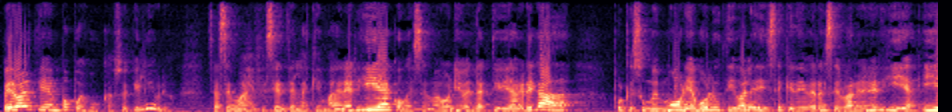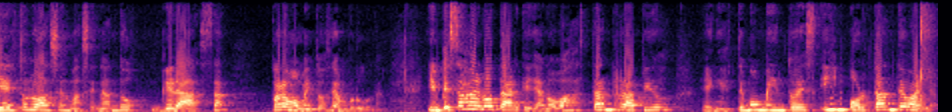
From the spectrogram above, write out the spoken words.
pero al tiempo pues busca su equilibrio. Se hace más eficiente en la quema de energía con ese nuevo nivel de actividad agregada, porque su memoria evolutiva le dice que debe reservar energía y esto lo hace almacenando grasa para momentos de hambruna. Y empiezas a notar que ya no bajas tan rápido, en este momento es importante variar.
